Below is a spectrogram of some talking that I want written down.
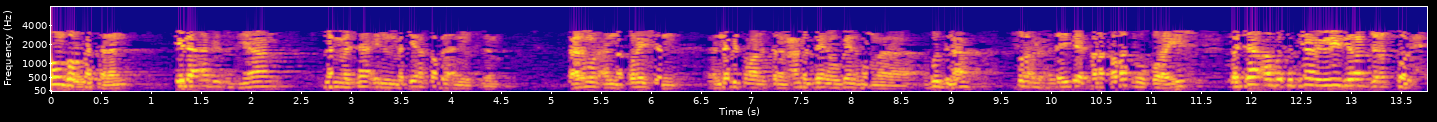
انظر مثلا إلى أبي سفيان لما جاء إلى المدينة قبل أن يسلم. تعلمون أن قريشا النبي صلى الله عليه وسلم عمل بينه وبينهم هدنه صلح الحديبية فنقضته قريش فجاء أبو سفيان يريد يرجع الصلح.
